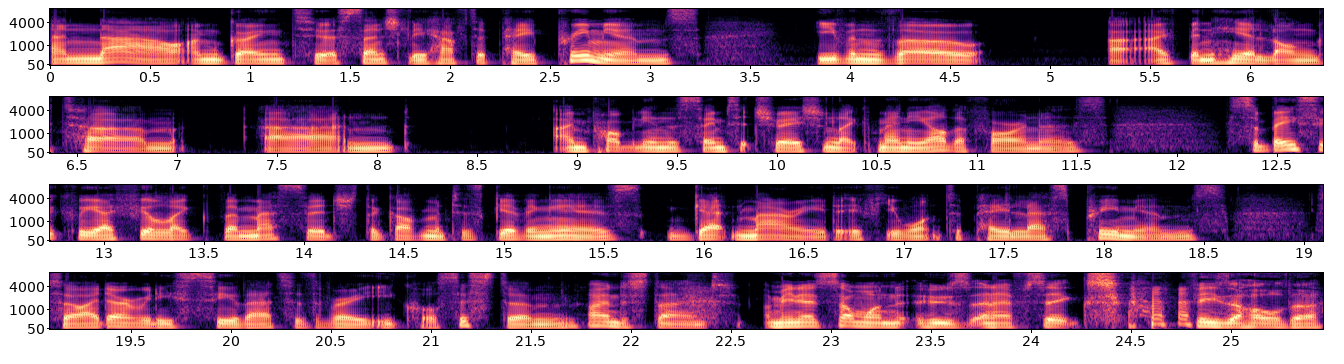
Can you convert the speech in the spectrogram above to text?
And now I'm going to essentially have to pay premiums, even though uh, I've been here long term and I'm probably in the same situation like many other foreigners. So basically, I feel like the message the government is giving is get married if you want to pay less premiums. So I don't really see that as a very equal system. I understand. I mean, as someone who's an F6 visa holder,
